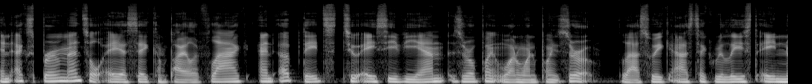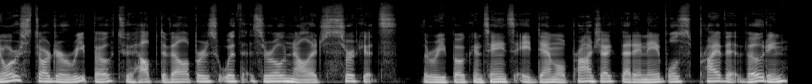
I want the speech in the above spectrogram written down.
an experimental SSA compiler flag, and updates to ACVM 0.11.0. Last week, Aztec released a Noir Starter repo to help developers with zero knowledge circuits. The repo contains a demo project that enables private voting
